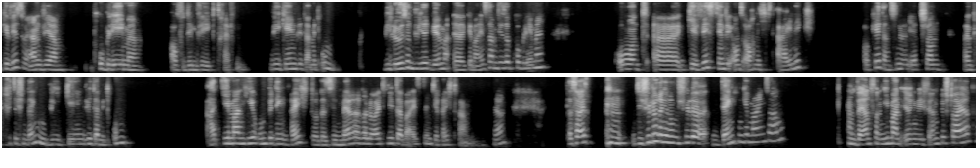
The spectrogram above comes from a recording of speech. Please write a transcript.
gewiss werden wir Probleme auf dem Weg treffen. Wie gehen wir damit um? Wie lösen wir geme äh, gemeinsam diese Probleme? Und äh, gewiss sind wir uns auch nicht einig. Okay, dann sind wir jetzt schon beim kritischen Denken. Wie gehen wir damit um? Hat jemand hier unbedingt Recht oder sind mehrere Leute, die dabei sind, die Recht haben? Ja? Das heißt, die Schülerinnen und Schüler denken gemeinsam und werden von niemand irgendwie ferngesteuert.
